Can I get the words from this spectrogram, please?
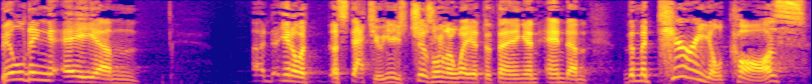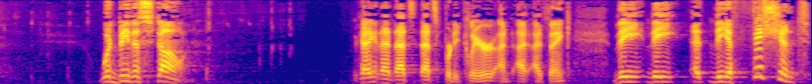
building a um, you know a, a statue. He's chiseling away at the thing, and and um, the material cause would be the stone. Okay, that, that's that's pretty clear, I, I, I think. The the uh, the efficient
